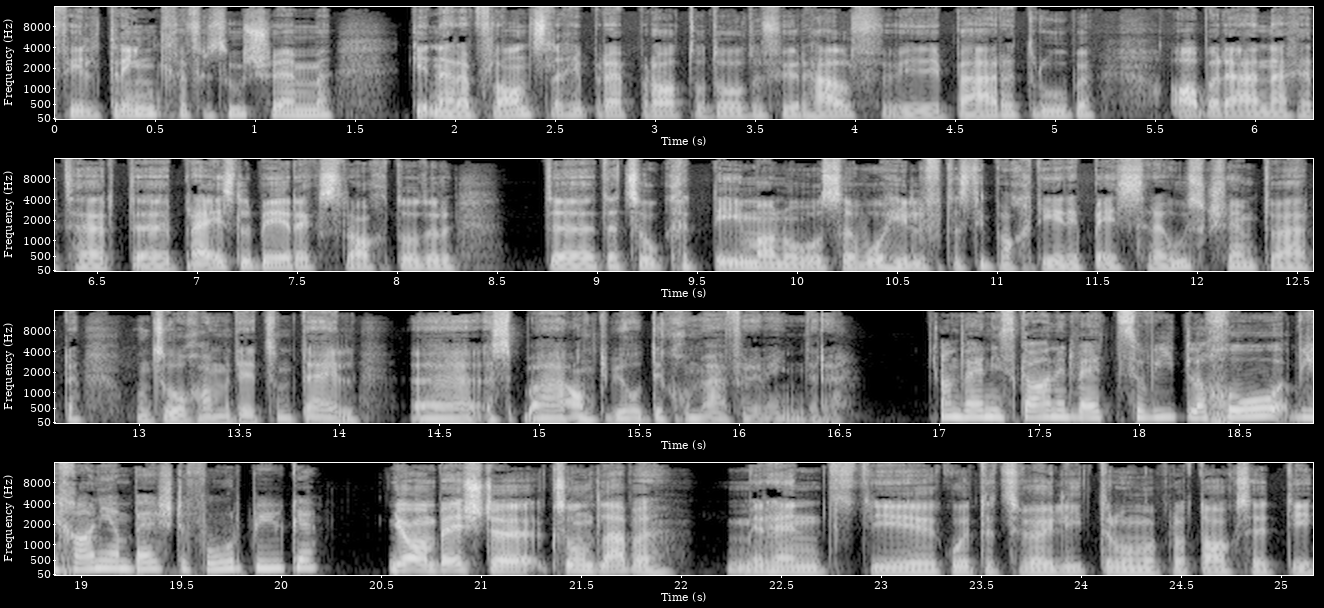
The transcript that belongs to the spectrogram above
viel Trinken fürs Ausschwemmen. Es gibt dann pflanzliche Präparate, die dafür helfen, wie die Bärentrauben. Aber auch nachher Preiselbeerextrakt oder der, der Zucker Demanose, wo hilft, dass die Bakterien besser ausgeschwemmt werden. Und so kann man zum Teil äh, ein Antibiotikum auch vermindern. Und wenn ich es gar nicht will, so weit kommen wie kann ich am besten vorbeugen? Ja, am besten gesund leben. Wir haben die guten zwei Liter, die man pro Tag sollte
